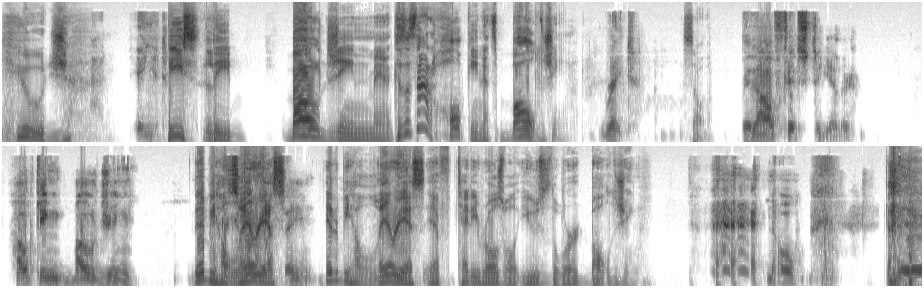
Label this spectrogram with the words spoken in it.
Huge, Dang it. beastly, bulging man, because it's not hulking, it's bulging. Right. So It all fits together. Hulking, bulging. it'd be it's all the hilarious. Same. It'd be hilarious if Teddy Roosevelt used the word bulging. no. Hey,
